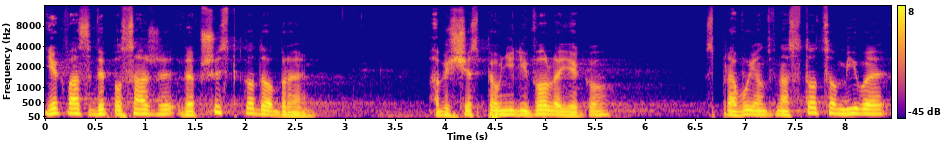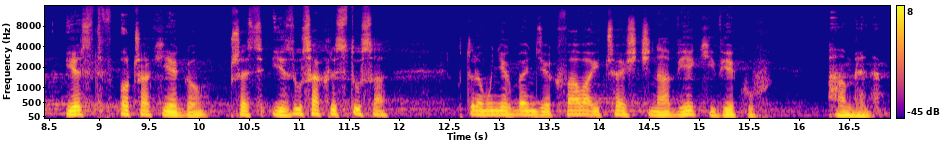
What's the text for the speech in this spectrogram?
niech Was wyposaży we wszystko dobre, abyście spełnili wolę Jego, sprawując w nas to, co miłe jest w oczach Jego, przez Jezusa Chrystusa, któremu niech będzie chwała i cześć na wieki wieków. Amen.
